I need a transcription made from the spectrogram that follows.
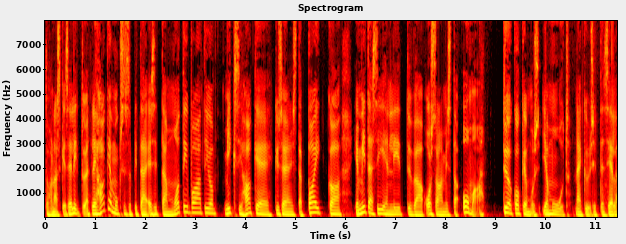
tuohon äskeiseen liittyen. Eli hakemuksessa pitää esittää motivaatio, miksi hakee kyseistä paikkaa ja mitä siihen liittyvää osaamista omaa työkokemus ja muut näkyy sitten siellä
